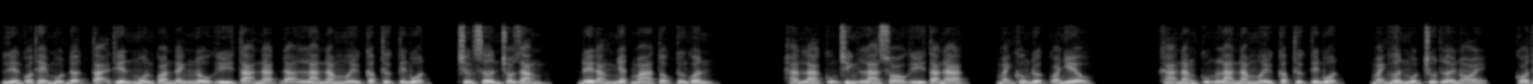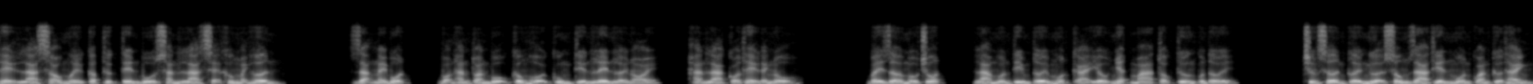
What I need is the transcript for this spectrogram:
liền có thể một đợt tại thiên môn quan đánh nổ ghi tạ nạt đã là năm mươi cấp thực tiên buốt, trương sơn cho rằng, đê đẳng nhất ma tộc tướng quân, hẳn là cũng chính là so ghi tạ nạt, mạnh không được quá nhiều khả năng cũng là năm mươi cấp thực tên buốt, mạnh hơn một chút lời nói, có thể là sáu mươi cấp thực tên bổ sắn là sẽ không mạnh hơn. Dạng này buốt, bọn hắn toàn bộ công hội cùng tiến lên lời nói, hẳn là có thể đánh nổ. Bây giờ mấu chốt là muốn tìm tới một cái yếu nhất ma tộc tướng quân tới. Trương sơn cưỡi ngựa xông ra thiên môn quan cửa thành,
